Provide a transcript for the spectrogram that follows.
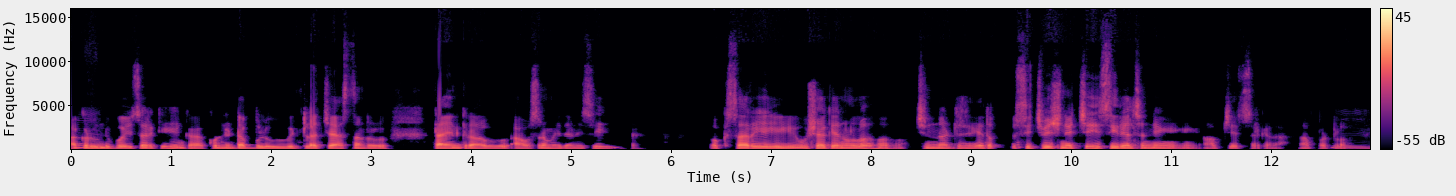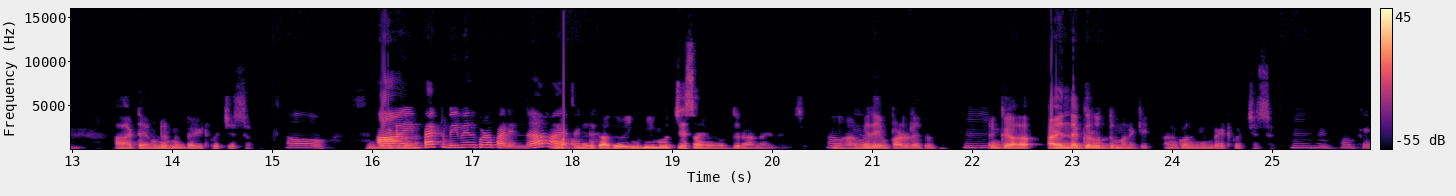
అక్కడ. ఉండిపోయేసరికి ఇంకా కొన్ని డబ్బులు ఇట్లా చేస్తారు టైంకి రావు. అవసరం ఏదనేసి ఒకసారి ఉషా కిరణ్లో చిన్న ఏదో సిచ్యువేషన్ వచ్చి సీరియల్స్ అన్ని ఆఫ్ చేస్తారు కదా అప్పట్లో. ఆ టైంలో మేము బయటకు వచ్చేసాం ఆ ఇంపాక్ట్ మీ మీద కూడా పడిందా? మీద కాదు ఇంక మేము వచ్చేసాం వద్దురా నాయన అనేసి. మా. మీద ఏం పడలేదు. ఇంకా ఆయన దగ్గర వద్దు మనకి అనుకొని నేను బయటకు వచ్చేసాను. ఓకే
